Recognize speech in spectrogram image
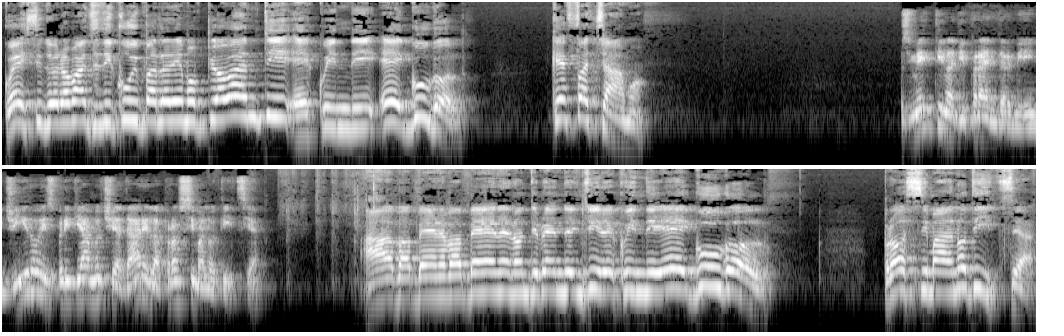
questi due romanzi di cui parleremo più avanti e quindi e hey Google che facciamo? Smettila di prendermi in giro e sbrighiamoci a dare la prossima notizia. Ah va bene va bene non ti prendo in giro e quindi e hey Google prossima notizia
